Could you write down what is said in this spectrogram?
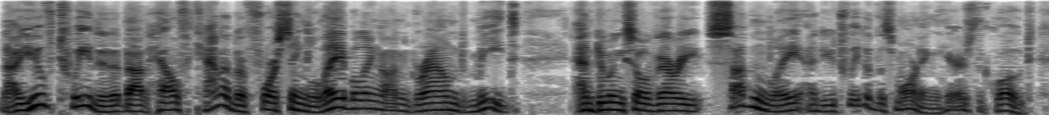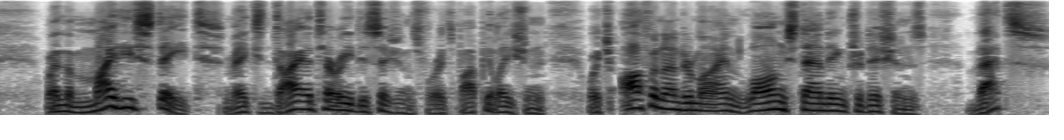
Now, you've tweeted about Health Canada forcing labeling on ground meat and doing so very suddenly. And you tweeted this morning, here's the quote, when the mighty state makes dietary decisions for its population, which often undermine long-standing traditions, that's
